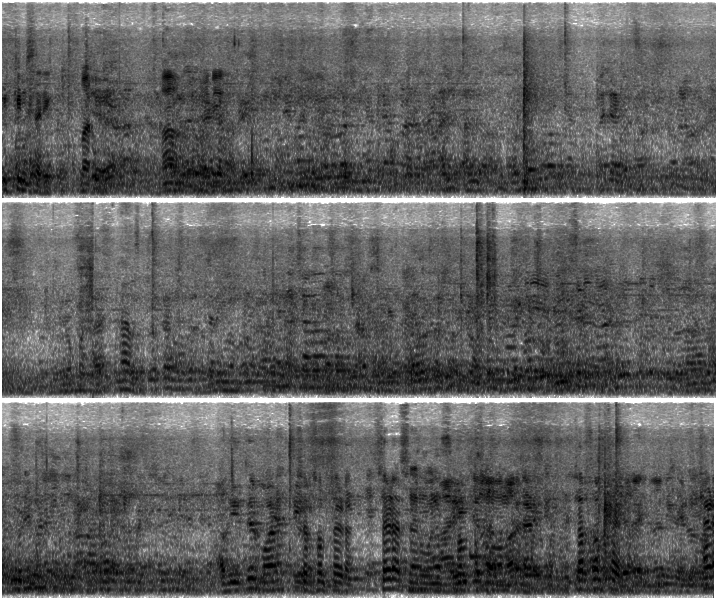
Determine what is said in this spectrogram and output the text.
ಇಕ್ತೀನಿ ಸರ್ ಹಾಂ ಸರ್ ಸ್ವಲ್ಪ ಸೈಡ ಸೈಡ ಸರ್ ಸರ್ ಸ್ವಲ್ಪ ಸೈಡ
